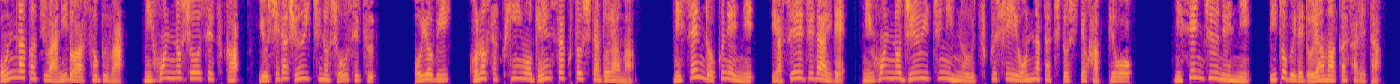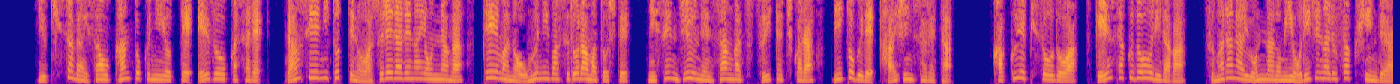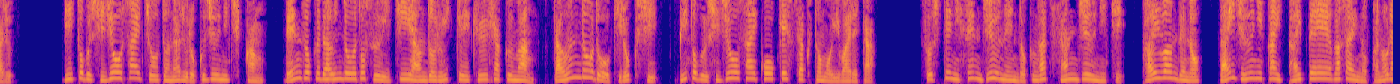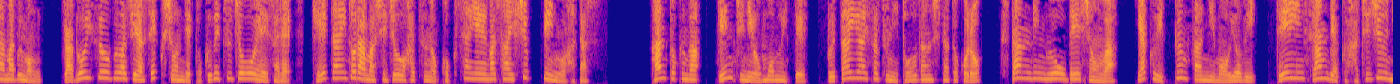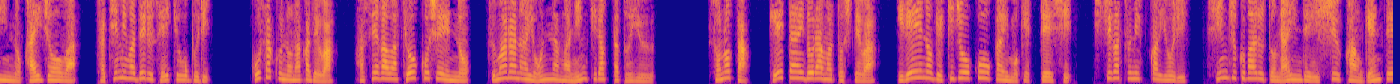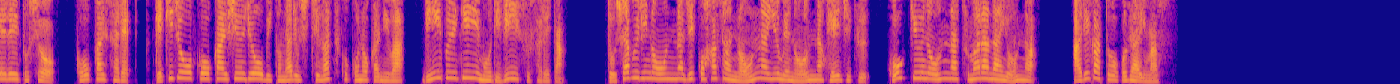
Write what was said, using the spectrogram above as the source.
女たちは二度遊ぶは、日本の小説家、吉田修一の小説、及び、この作品を原作としたドラマ。2006年に野生時代で日本の11人の美しい女たちとして発表。2010年にビトブでドラマ化された。雪貞勲監督によって映像化され、男性にとっての忘れられない女がテーマのオムニバスドラマとして2010年3月1日からビトブで配信された。各エピソードは原作通りだが、つまらない女の実オリジナル作品である。ビトブ史上最長となる60日間、連続ダウンロード数1位累計900万ダウンロードを記録し、ビトブ史上最高傑作とも言われた。そして2010年6月30日、台湾での第12回台北映画祭のパノラマ部門、ザ・ボイス・オブ・アジアセクションで特別上映され、携帯ドラマ史上初の国際映画祭出品を果たす。監督が現地に赴いて舞台挨拶に登壇したところ、スタンディングオベーションは約1分間にも及び、定員380人の会場は立ち見が出る盛況ぶり。5作の中では、長谷川京子主演のつまらない女が人気だったという。その他、携帯ドラマとしては、異例の劇場公開も決定し、7月3日より、新宿バルト9で1週間限定レートショー、公開され、劇場公開終了日となる7月9日には、DVD もリリースされた。土砂降りの女自己破産の女夢の女平日、高級の女つまらない女。ありがとうございます。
